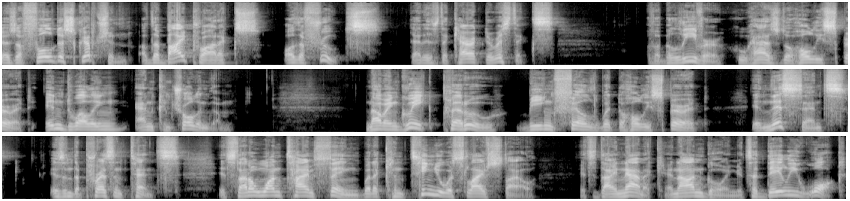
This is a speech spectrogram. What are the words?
there's a full description of the byproducts or the fruits, that is, the characteristics of a believer who has the Holy Spirit indwelling and controlling them. Now, in Greek, plerou, being filled with the Holy Spirit, in this sense, is in the present tense. It's not a one time thing, but a continuous lifestyle. It's dynamic and ongoing. It's a daily walk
